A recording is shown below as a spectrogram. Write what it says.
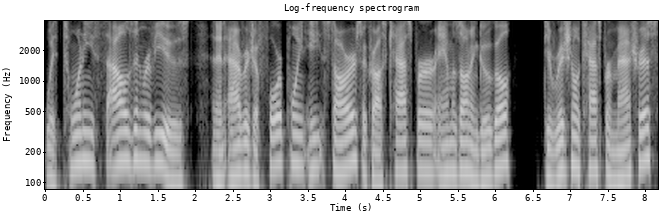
With 20,000 reviews and an average of 4.8 stars across Casper, Amazon, and Google, the original Casper mattress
